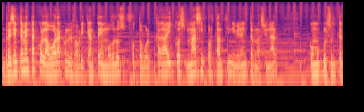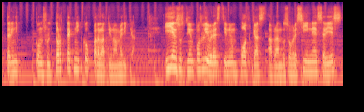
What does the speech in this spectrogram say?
Recientemente colabora con el fabricante de módulos fotovoltaicos más importante a nivel internacional como consultor técnico para Latinoamérica. Y en sus tiempos libres tiene un podcast hablando sobre cine, series.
